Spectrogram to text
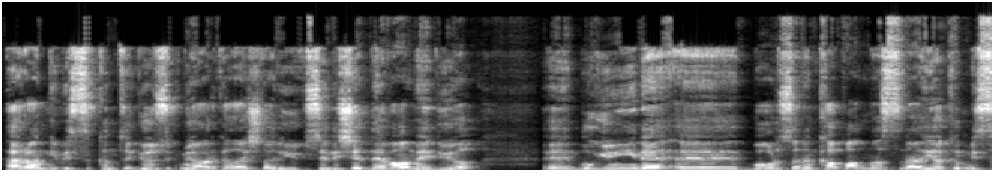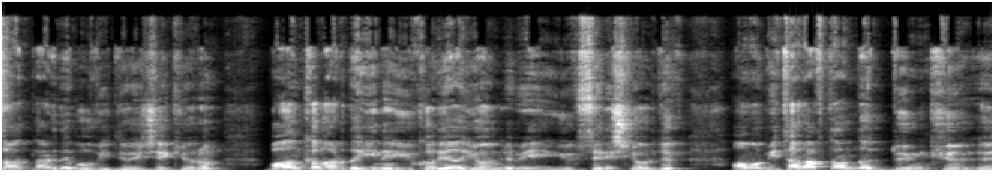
herhangi bir sıkıntı gözükmüyor arkadaşlar. Yükselişe devam ediyor. E, Bugün yine e, borsanın kapanmasına yakın bir saatlerde bu videoyu çekiyorum. Bankalarda yine yukarıya yönlü bir yükseliş gördük. Ama bir taraftan da dünkü e,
